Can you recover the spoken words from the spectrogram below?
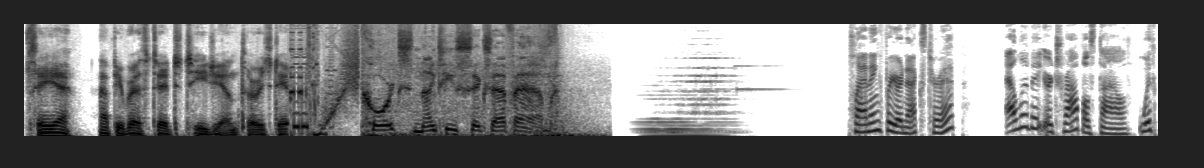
See ya. Happy birthday to TJ on Thursday. Corks 96 FM. Planning for your next trip? Elevate your travel style with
